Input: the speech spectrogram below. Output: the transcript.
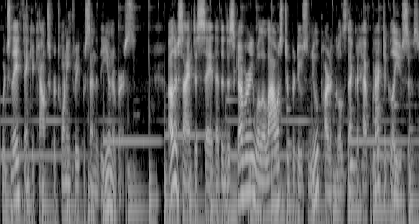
which they think accounts for 23% of the universe. Other scientists say that the discovery will allow us to produce new particles that could have practical uses.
